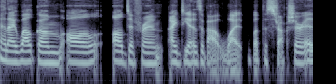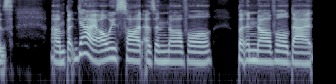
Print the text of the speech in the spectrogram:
and I welcome all all different ideas about what what the structure is. Um, but yeah, I always saw it as a novel, but a novel that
